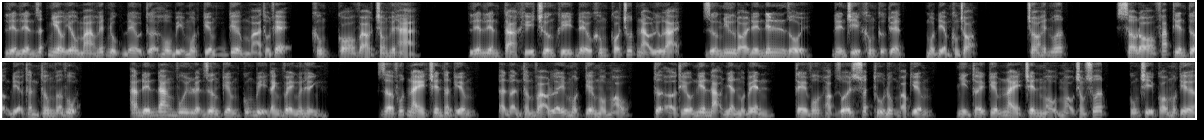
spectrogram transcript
liền liền rất nhiều yêu ma huyết đục đều tựa hồ bị một kiếm kia mà thôn vệ không có vào trong huyết hà. Liên liên tà khí trướng khí đều không có chút nào lưu lại, dường như đói đến điên rồi, đến chỉ không cự tuyệt, một điểm không chọn. Cho hết nuốt. Sau đó pháp thiên tượng địa thần thông vỡ vụn. An đến đang vui luyện dương kiếm cũng bị đánh về nguyên hình. Giờ phút này trên thân kiếm, ẩn ẩn thấm vào lấy một tiêm màu máu, tựa ở thiếu niên đạo nhân một bên, tề vô hoặc dỗi xuất thủ đụng vào kiếm nhìn thấy kiếm này trên màu máu trong suốt cũng chỉ có một tia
